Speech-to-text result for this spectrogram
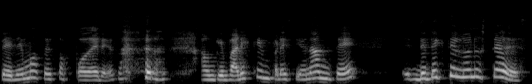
tenemos esos poderes. Aunque parezca impresionante, detectenlo en ustedes.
